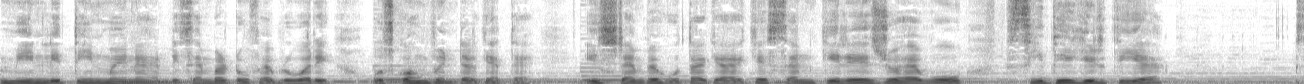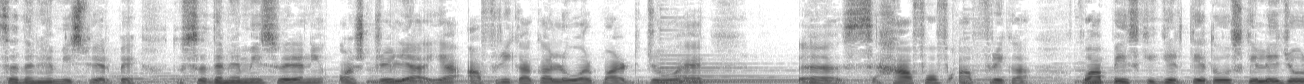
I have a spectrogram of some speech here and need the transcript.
मेनली तीन महीने हैं, दिसंबर टू फेब्रुवरी, उसको हम विंटर कहते हैं। इस टाइम पे होता क्या है कि सन की रेज जो है, वो सीधी गिरती है सदर्न हेमिस्फीयर पे। तो सदर्न हेमिस्फीयर यानी ऑस्ट्रेलिया या अफ्रीका का लोअर पार्ट जो है हाफ़ ऑफ़ अफ्रीका वहाँ पे इसकी गिरती है। तो उसके लिए जो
